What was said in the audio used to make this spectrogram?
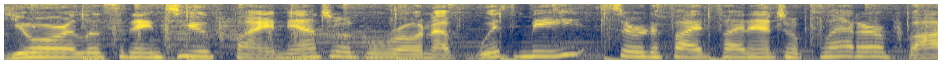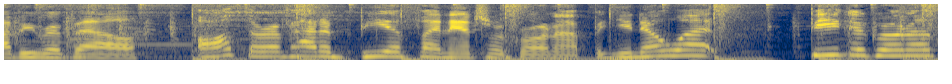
You're listening to Financial Grown Up with me, certified financial planner Bobby Rebell, author of How to Be a Financial Grown Up. And you know what? Being a grown up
